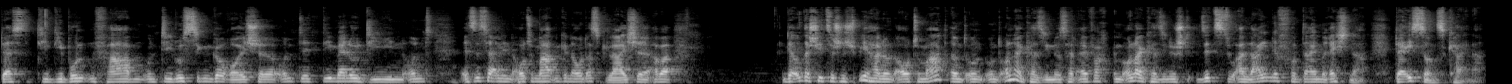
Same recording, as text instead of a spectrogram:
das, die, die bunten Farben und die lustigen Geräusche und die, die Melodien und es ist ja an den Automaten genau das Gleiche, aber der Unterschied zwischen Spielhalle und Automat und, und, und Online-Casino ist halt einfach, im Online-Casino sitzt du alleine vor deinem Rechner. Da ist sonst keiner.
